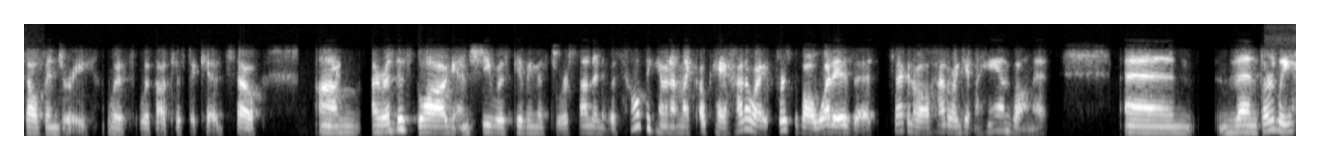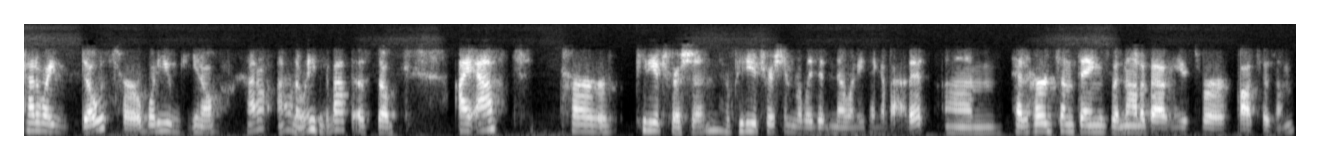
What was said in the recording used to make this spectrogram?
self injury with with autistic kids. So um, I read this blog and she was giving this to her son and it was helping him. And I'm like, okay, how do I, first of all, what is it? Second of all, how do I get my hands on it? And then thirdly, how do I dose her? What do you, you know, I don't, I don't know anything about this. So I asked her pediatrician. Her pediatrician really didn't know anything about it. Um, had heard some things, but not about use for autism.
